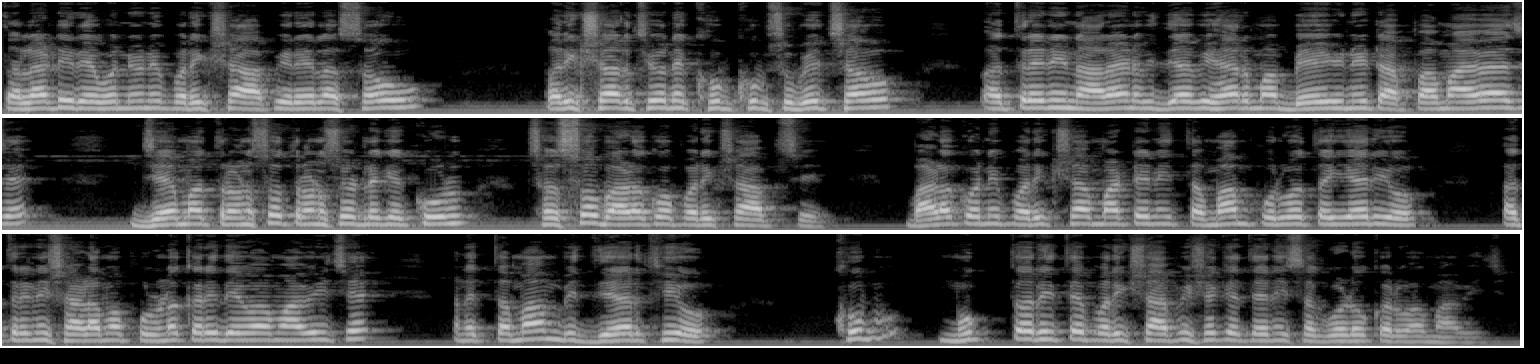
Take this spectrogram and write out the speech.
તલાટી રેવન્યુની પરીક્ષા આપી રહેલા સૌ પરીક્ષાર્થીઓને ખૂબ ખૂબ શુભેચ્છાઓ. અત્રેની નારાયણ વિદ્યાવિહારમાં બે યુનિટ આપવામાં આવ્યા છે. જેમાં ત્રણસો ત્રણસો એટલે કે કુલ છસો બાળકો પરીક્ષા આપશે. બાળકોની પરીક્ષા માટેની તમામ પૂર્વ તૈયારીઓ અત્રેની શાળામાં પૂર્ણ કરી દેવામાં આવી છે અને તમામ વિદ્યાર્થીઓ ખૂબ મુક્ત રીતે પરીક્ષા આપી શકે તેની સગવડો કરવામાં આવી છે.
